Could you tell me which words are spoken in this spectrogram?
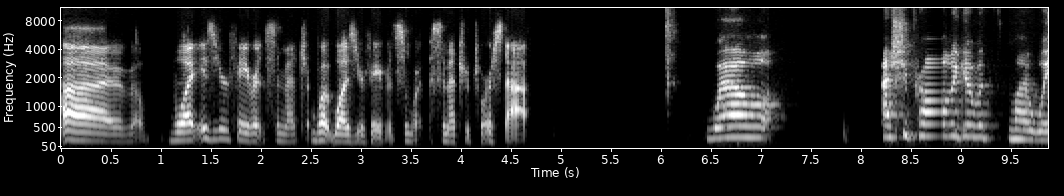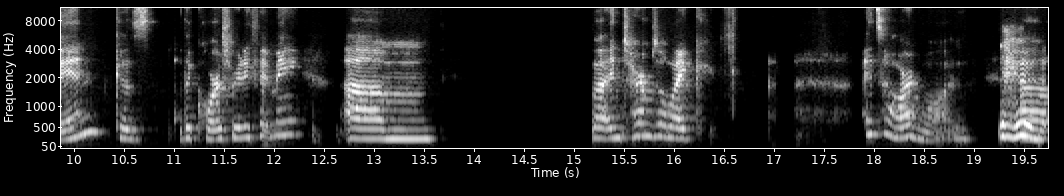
Um, what is your favorite Symetra? What was your favorite Symetra tour stop? Well, I should probably go with my win because the course really fit me. Um, but in terms of like, it's a hard one. um,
